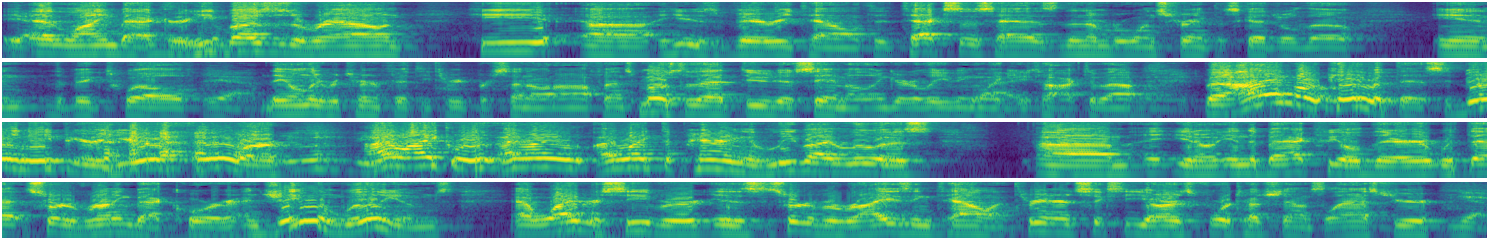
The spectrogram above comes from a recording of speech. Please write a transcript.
at linebacker. He buzzes around. He uh, he is very talented. Texas has the number one strength of schedule, though, in the Big 12. Yeah. They only return 53% on offense. Most of that due to Sam Ehlinger leaving, like you talked about. Right. But I'm okay with this. Billy Napier, year four. You would be. I like I like I like the pairing of Levi Lewis. Um, you know, in the backfield there with that sort of running back core, and Jalen Williams at wide receiver is sort of a rising talent. 360 yards, four touchdowns last year. Yeah.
